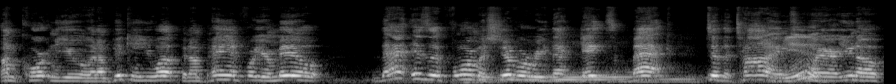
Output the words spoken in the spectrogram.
I'm courting you and I'm picking you up and I'm paying for your meal, that is a form of chivalry that dates back to the times Yeah. where you know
